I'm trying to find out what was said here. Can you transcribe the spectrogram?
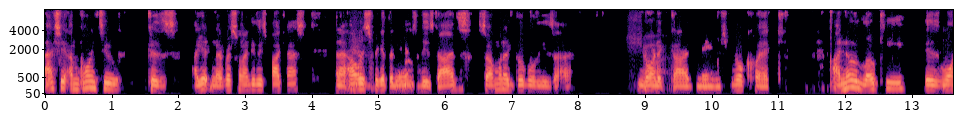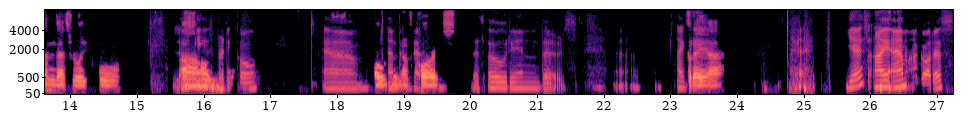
actually I'm going to because I get nervous when I do these podcasts and I always forget the names of these gods so I'm gonna Google these uh Nordic Sure. god names real quick. I know Loki is one that's really cool. loki is um, pretty cool um Odin, and of there- course. there's odin there's uh, I Freya. yes i am a goddess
